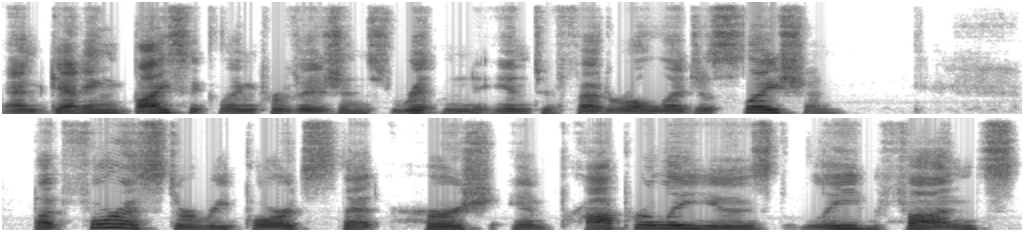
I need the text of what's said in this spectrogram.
and getting bicycling provisions written into federal legislation but Forester reports that Hirsch improperly used league funds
